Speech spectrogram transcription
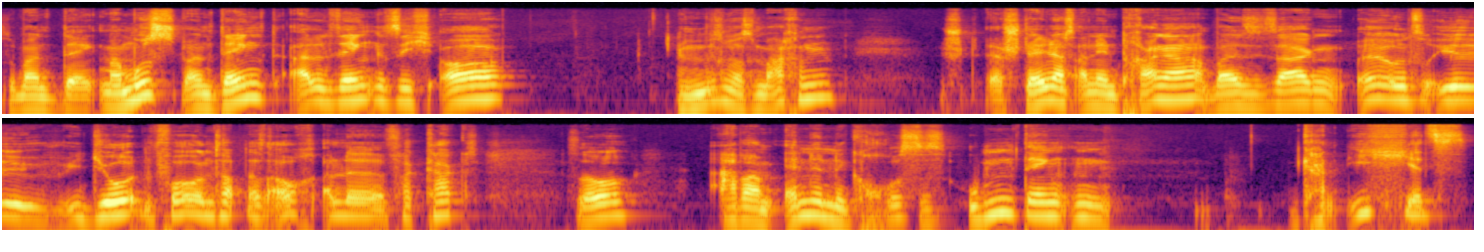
So man denkt, man muss, man denkt, alle denken sich, oh, wir müssen was machen, stellen das an den Pranger, weil sie sagen, äh, unsere ihr Idioten vor uns habt das auch alle verkackt, so. Aber am Ende ein großes Umdenken kann ich jetzt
